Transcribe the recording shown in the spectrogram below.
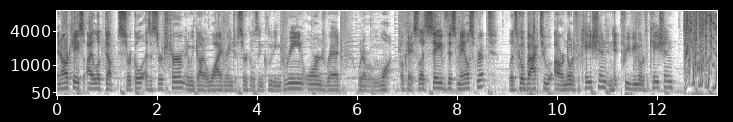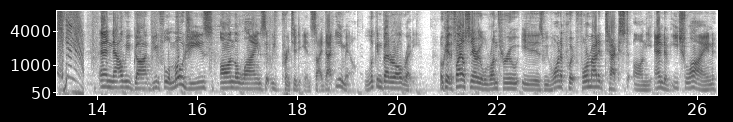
In our case, I looked up circle as a search term and we got a wide range of circles, including green, orange, red, whatever we want. Okay, so let's save this mail script. Let's go back to our notification and hit preview notification. And now we've got beautiful emojis on the lines that we've printed inside that email. Looking better already. Okay, the final scenario we'll run through is we want to put formatted text on the end of each line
